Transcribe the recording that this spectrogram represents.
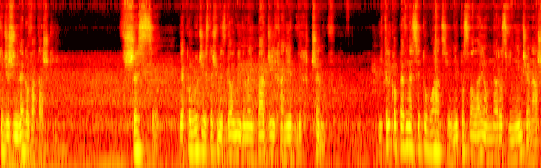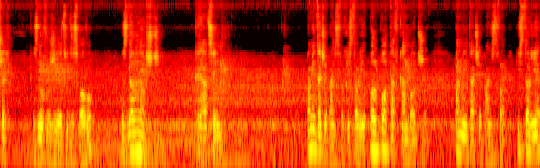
tudzież innego wataszki. Wszyscy, jako ludzie, jesteśmy zdolni do najbardziej haniebnych czynów. I tylko pewne sytuacje nie pozwalają na rozwinięcie naszych, znów użyję cudzysłowu, zdolności kreacyjnych. Pamiętacie Państwo historię Pol Pota w Kambodży? Pamiętacie Państwo historię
